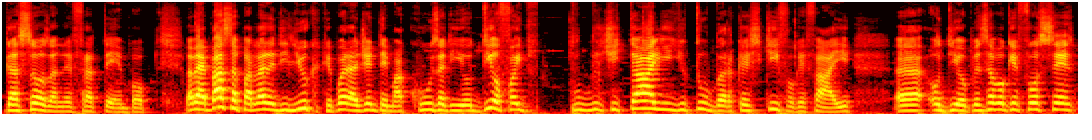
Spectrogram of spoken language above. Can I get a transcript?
Gassosa nel frattempo. Vabbè, basta parlare di Luke che poi la gente mi accusa di... Oddio, fai pubblicità agli youtuber, che schifo che fai. Uh, oddio, pensavo che fosse...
